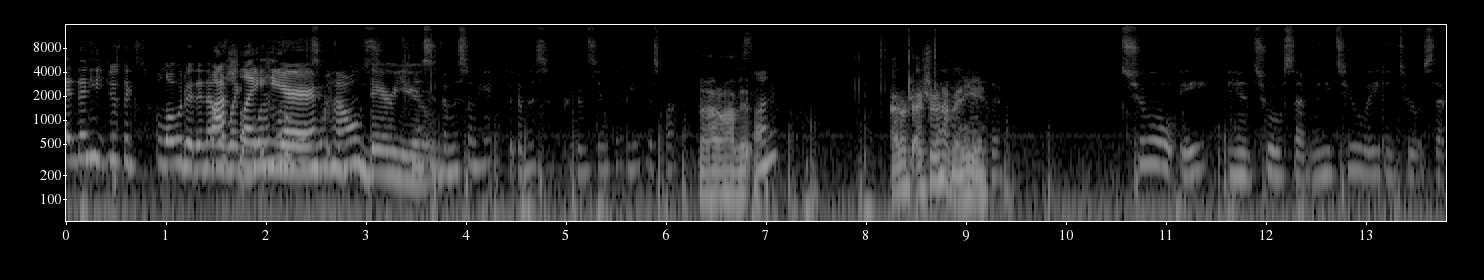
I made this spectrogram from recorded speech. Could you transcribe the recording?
and then he just exploded and I was like, Flashlight here. How dare you? Yes, click on this one here. Click on this. Click on this here. This spot. No, I don't have it. This one? I don't. I shouldn't have any. 208 and 207. We need 208 and 207.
